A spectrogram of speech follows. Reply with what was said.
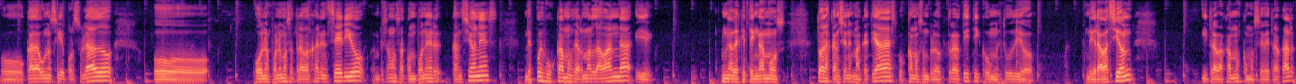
O cada uno sigue por su lado, o, o nos ponemos a trabajar en serio, empezamos a componer canciones, después buscamos de armar la banda y una vez que tengamos todas las canciones maqueteadas, buscamos un productor artístico, un estudio de grabación y trabajamos como se debe trabajar,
